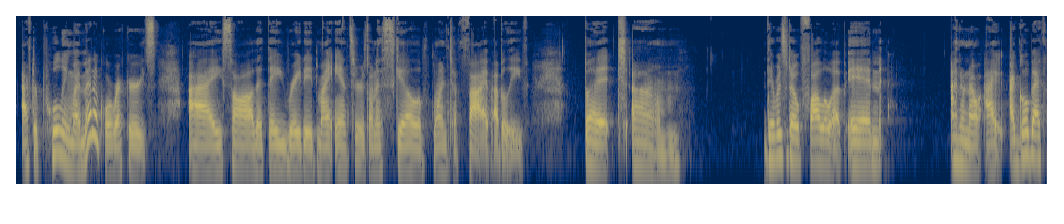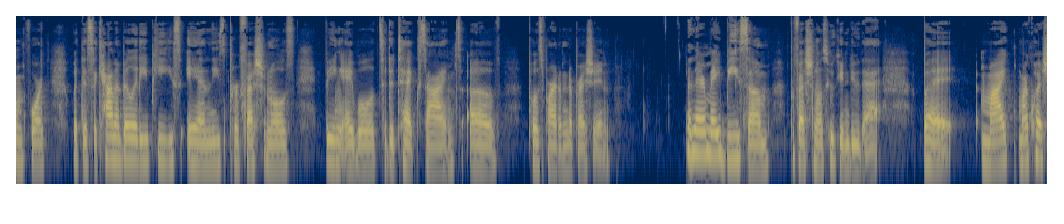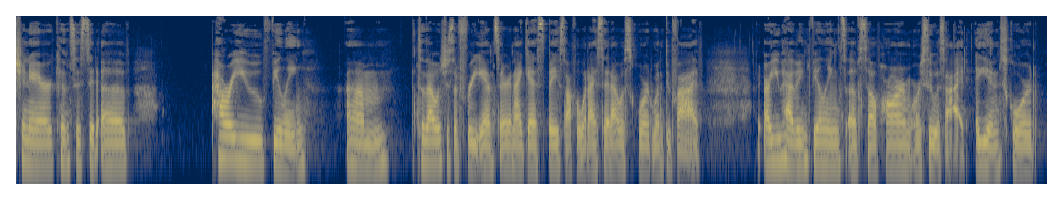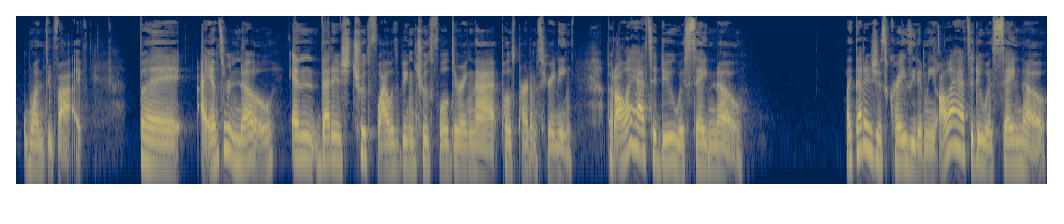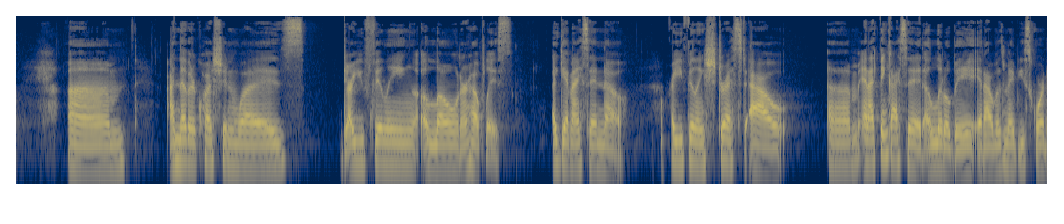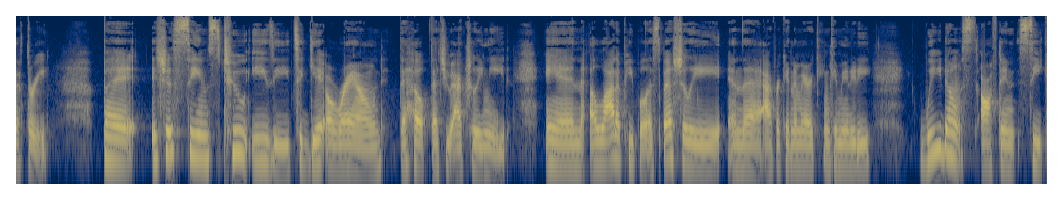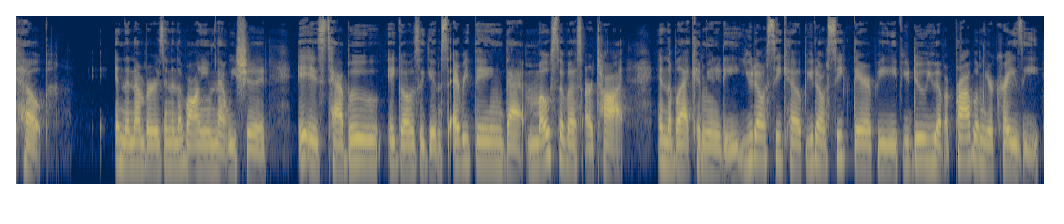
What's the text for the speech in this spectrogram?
after pulling my medical records, I saw that they rated my answers on a scale of one to five, I believe. But um, there was no follow up. And I don't know. I, I go back and forth with this accountability piece and these professionals being able to detect signs of postpartum depression. And there may be some professionals who can do that, but my my questionnaire consisted of how are you feeling? Um, so that was just a free answer, and I guess based off of what I said, I was scored one through five. Are you having feelings of self harm or suicide? Again, scored one through five. But I answered no. And that is truthful. I was being truthful during that postpartum screening. But all I had to do was say no. Like, that is just crazy to me. All I had to do was say no. Um, another question was Are you feeling alone or helpless? Again, I said no. Are you feeling stressed out? Um, and I think I said a little bit, and I was maybe scored a three. But it just seems too easy to get around the help that you actually need. And a lot of people, especially in the African American community, we don't often seek help in the numbers and in the volume that we should. It is taboo. It goes against everything that most of us are taught in the black community. You don't seek help, you don't seek therapy. If you do, you have a problem, you're crazy.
